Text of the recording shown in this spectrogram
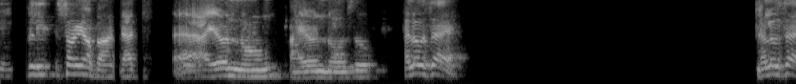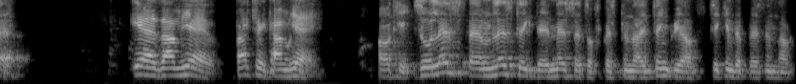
Okay, Please, sorry about that. Uh, I don't know. I don't know. So, hello, sir. Hello, sir. Yes, I'm here. Patrick, I'm here. Okay, so let's um, let's take the next set of questions. I think we have taken the person out.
